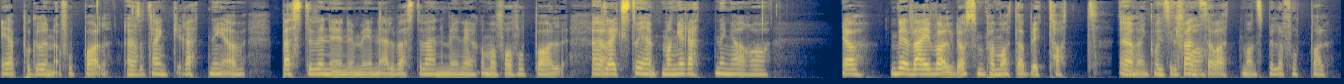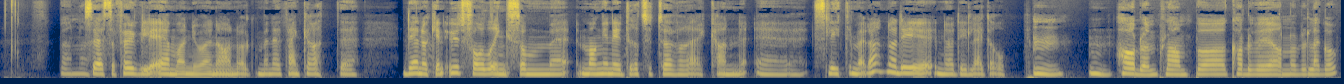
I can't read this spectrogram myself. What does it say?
er på grunn av fotball. Ja. Altså tenk retning av bestevenninnene mine eller bestevennene mine kommer fra fotball. Altså ekstremt mange retninger og ja, ved veivalg da, som på en måte har blitt tatt som en konsekvens av at man spiller fotball. Spennende. Så selvfølgelig er man jo en annen òg, men jeg tenker at eh, det er nok en utfordring som eh, mange idrettsutøvere kan eh, slite med da, når de, når de legger opp. Mm. Mm. Har du en plan på hva du vil gjøre når du legger opp?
